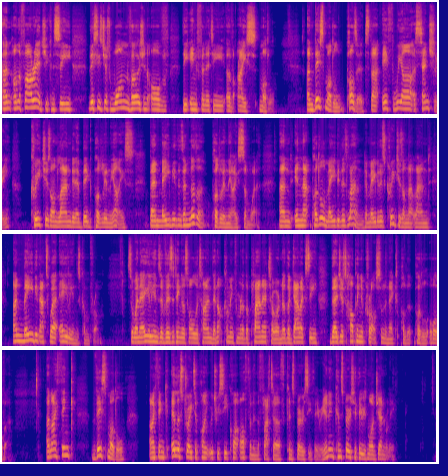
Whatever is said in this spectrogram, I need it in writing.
And on the far edge, you can see this is just one version of the infinity of ice model. And this model posits that if we are essentially creatures on land in a big puddle in the ice, then maybe there's another puddle in the ice somewhere. And in that puddle, maybe there's land, and maybe there's creatures on that land, and maybe that's where aliens come from. So when aliens are visiting us all the time, they're not coming from another planet or another galaxy, they're just hopping across from the next puddle over. And I think this model I think, illustrate a point which we see quite often in the flat earth conspiracy theory and in conspiracy theories more generally.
